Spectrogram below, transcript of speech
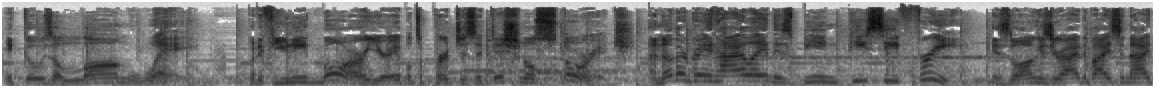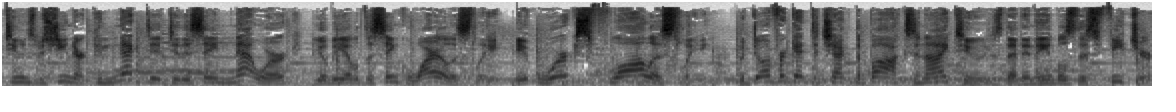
it goes a long way. But if you need more, you're able to purchase additional storage. Another great highlight is being PC free. As long as your iDevice and iTunes machine are connected to the same network, you'll be able to sync wirelessly. It works flawlessly. But don't forget to check the box in iTunes that enables this feature.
